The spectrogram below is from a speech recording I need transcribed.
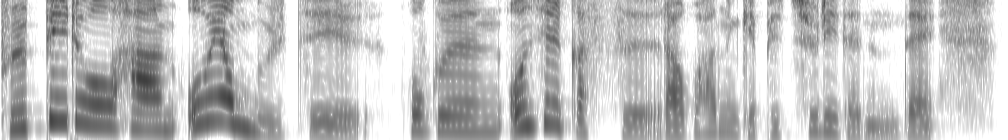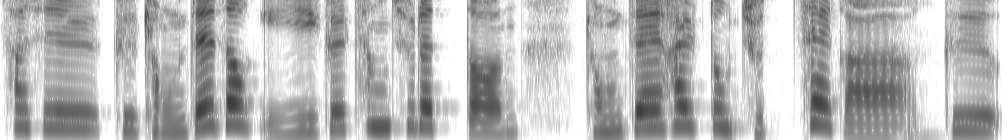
불필요한 오염 물질 혹은 온실가스라고 하는 게 배출이 되는데 사실 그 경제적 이익을 창출했던 경제 활동 주체가 그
